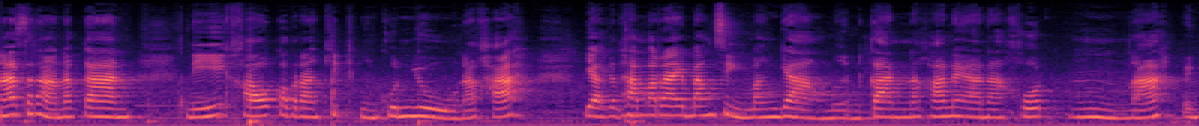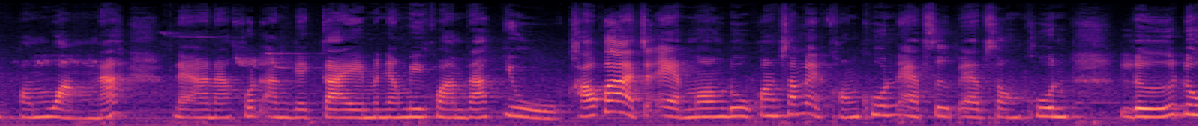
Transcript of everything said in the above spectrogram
ณสถานการณ์นี้เขากำลังคิดถึงคุณอยู่นะคะ อยากจะทำอะไรบางสิ่งบางอย่างเหมือนกันนะคะ ในอนาคตอืมนะเป็นความหวังนะ ในอนาคตอันไกลๆ มันยังมีความรักอยู่ เขาก็อาจจะแอบมองดูความสำเร็จของคุณแอบสืบแอบส่องคุณ หรือดู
